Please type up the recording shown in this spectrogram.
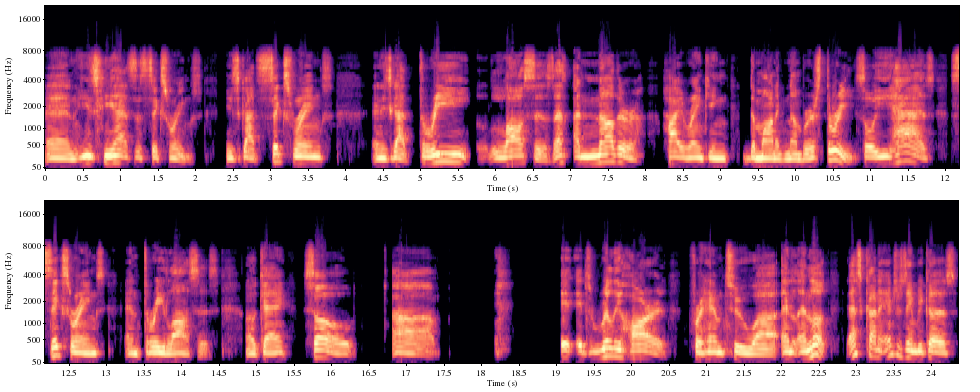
and he's he has his six rings. He's got six rings, and he's got three losses. That's another high ranking demonic number is three. So he has six rings and three losses. Okay. So uh, it, it's really hard for him to uh, and and look, that's kind of interesting because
